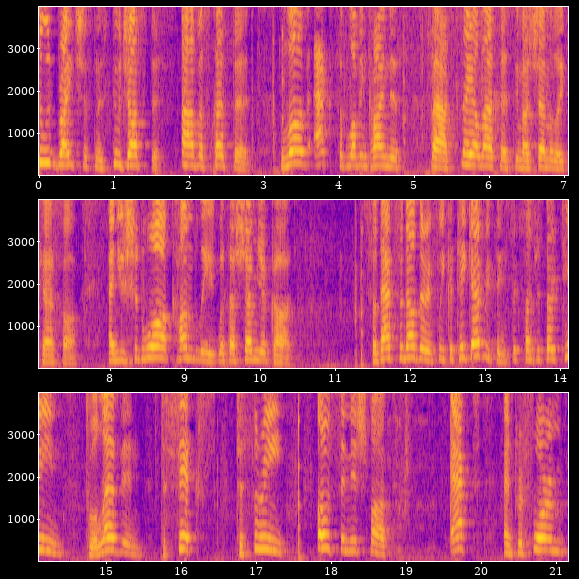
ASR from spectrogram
do righteousness, do justice, avas chesed, love acts of loving kindness, and you should walk humbly with Hashem your God. So that's another, if we could take everything, 613 to 11, to six, to three, ose mishpat, act and perform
